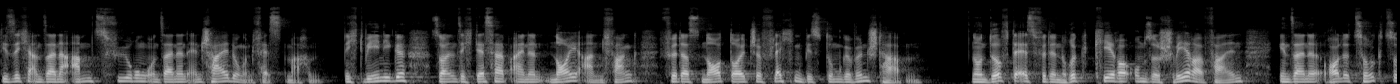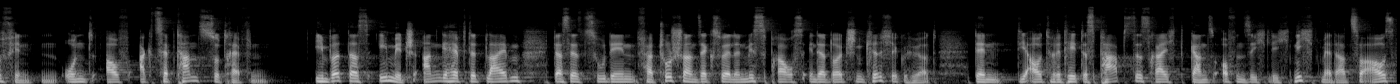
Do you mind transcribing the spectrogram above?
die sich an seiner Amtsführung und seinen Entscheidungen festmachen. Nicht wenige sollen sich deshalb einen Neuanfang für das norddeutsche Flächenbistum gewünscht haben. Nun dürfte es für den Rückkehrer umso schwerer fallen, in seine Rolle zurückzufinden und auf Akzeptanz zu treffen, Ihm wird das Image angeheftet bleiben, dass er zu den Vertuschern sexuellen Missbrauchs in der deutschen Kirche gehört. Denn die Autorität des Papstes reicht ganz offensichtlich nicht mehr dazu aus,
